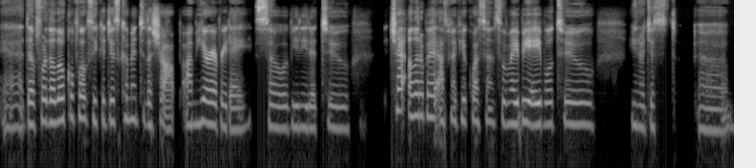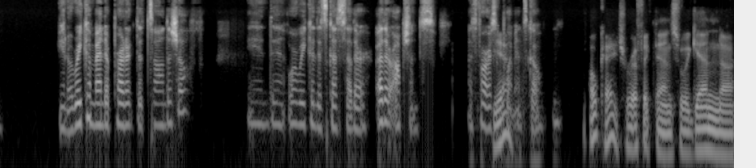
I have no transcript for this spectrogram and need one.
And uh, for the local folks, you could just come into the shop. I'm here every day. So if you needed to chat a little bit, ask me a few questions, we may be able to, you know, just, uh, you know, recommend a product that's on the shelf. And, uh, or we can discuss other, other options as far as yeah. appointments go. Okay, terrific then. So again, uh,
